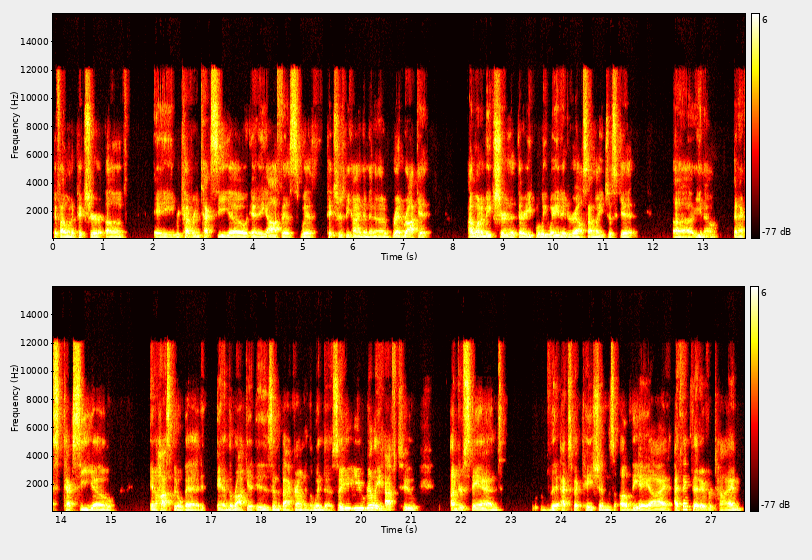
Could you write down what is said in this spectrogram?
if I want a picture of a recovering tech CEO in a office with pictures behind them in a red rocket, I want to make sure that they're equally weighted, or else I might just get, uh, you know, an ex tech CEO in a hospital bed and the rocket is in the background in the window. So you, you really have to understand the expectations of the AI. I think that over time,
